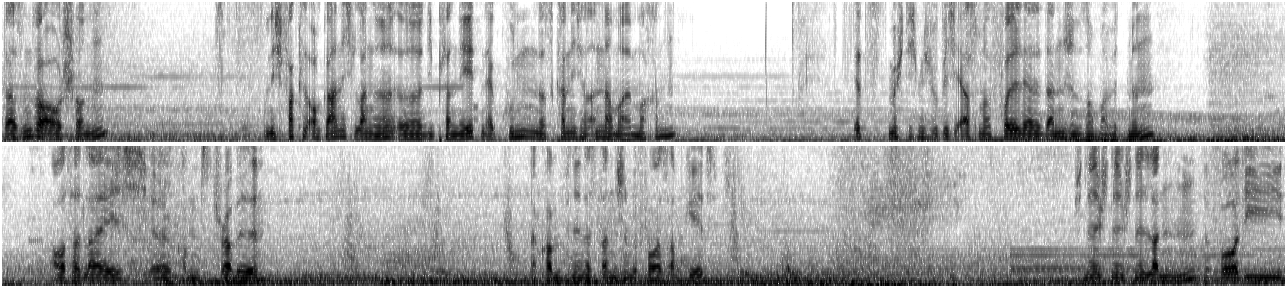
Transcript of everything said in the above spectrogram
da sind wir auch schon. Und ich fackel auch gar nicht lange. Äh, die Planeten erkunden, das kann ich ein andermal machen. Jetzt möchte ich mich wirklich erstmal voll der Dungeons nochmal widmen. Außer gleich äh, kommt Trouble. Na komm, finde das Dungeon, bevor es abgeht. Schnell, schnell, schnell landen, bevor die...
